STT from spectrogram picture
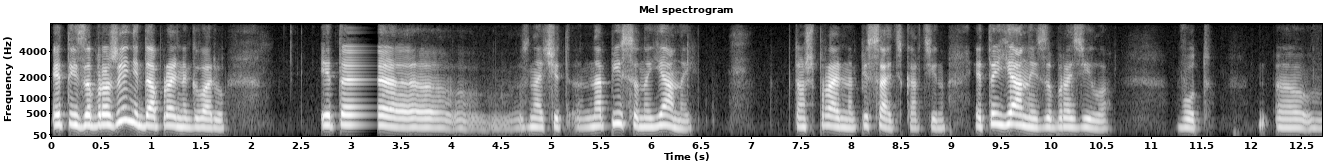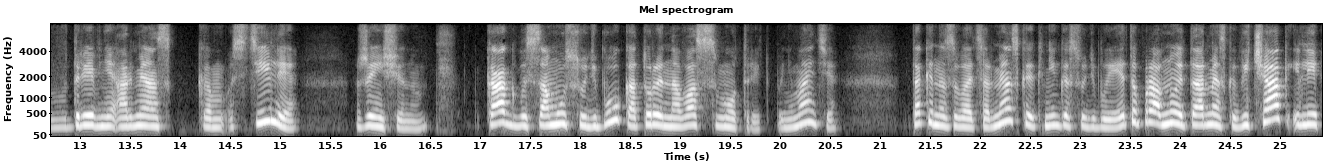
это изображение, да, правильно говорю, это, э, значит, написано Яной. Потому что правильно писать картину. Это Яна изобразила. Вот. Э, в древнеармянском армянском стиле женщину, как бы саму судьбу, которая на вас смотрит. Понимаете? Так и называется армянская книга судьбы. Это правда, ну это армянская вичак или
